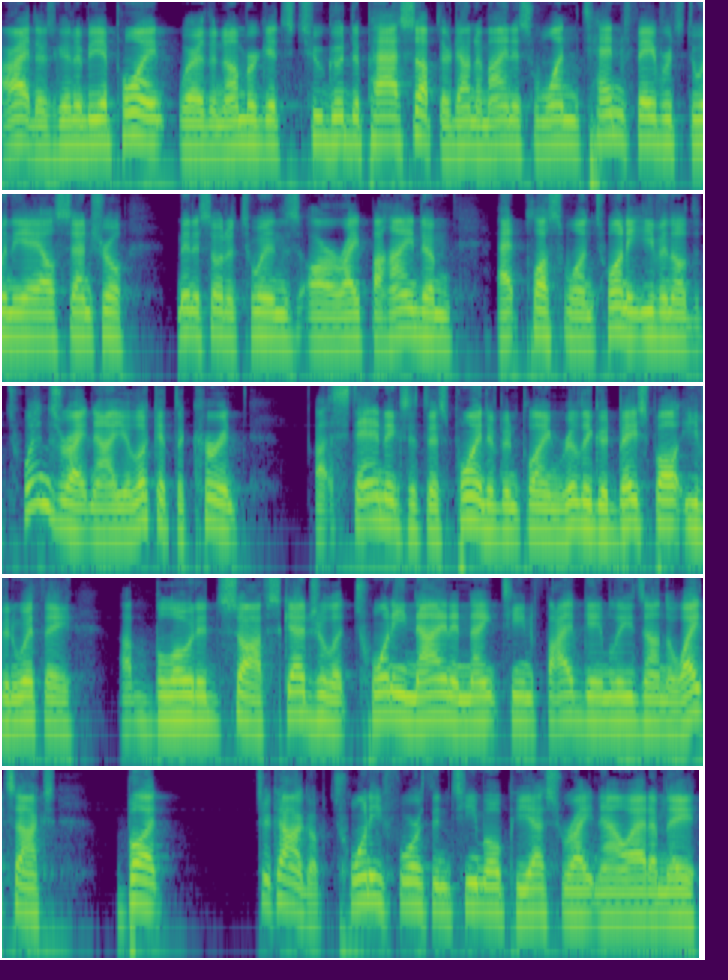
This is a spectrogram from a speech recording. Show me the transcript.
all right, there's going to be a point where the number gets too good to pass up. They're down to minus 110 favorites to win the AL Central. Minnesota Twins are right behind them at plus 120, even though the Twins right now, you look at the current uh, standings at this point, have been playing really good baseball, even with a, a bloated, soft schedule at 29 and 19, five game leads on the White Sox. But Chicago, 24th in team OPS right now, Adam. They,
